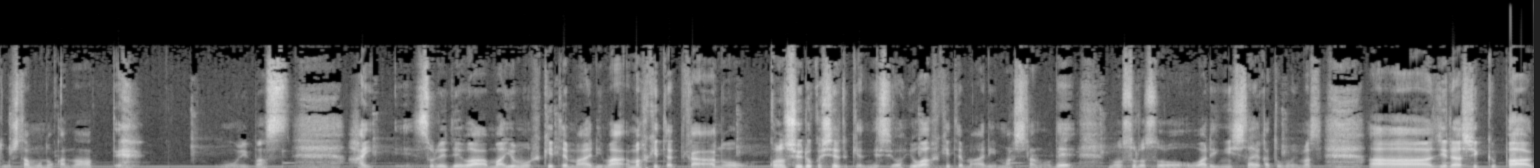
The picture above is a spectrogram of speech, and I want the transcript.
どうしたものかなって 思います。はい。それでは、まあ、夜も更けてまいり、まあ、まあ、更けたってか、あの、この収録してる時はですよ。夜は更けてまいりましたので、もうそろそろ終わりにしたいかと思います。あジュラシックパー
